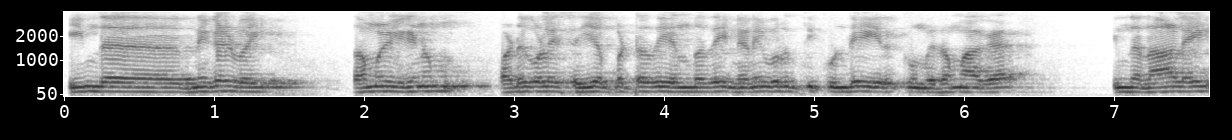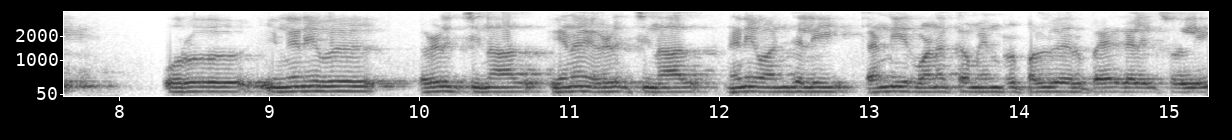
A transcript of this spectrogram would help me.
இந்த நிகழ்வை தமிழ் இனம் படுகொலை செய்யப்பட்டது என்பதை நினைவுறுத்தி கொண்டே இருக்கும் விதமாக இந்த நாளை ஒரு நினைவு எழுச்சி நாள் இன எழுச்சி நாள் நினைவு அஞ்சலி கண்ணீர் வணக்கம் என்று பல்வேறு பெயர்களில் சொல்லி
